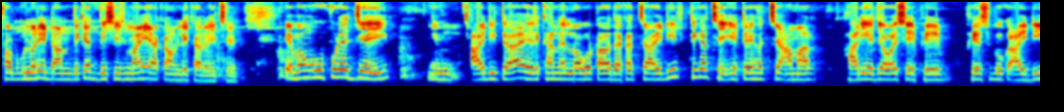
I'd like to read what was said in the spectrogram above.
সবগুলোরই ডান দিকে দিস ইজ মাই অ্যাকাউন্ট লেখা রয়েছে। এবং উপরে যেই আইডিটা, এখানে লগোটাও দেখাচ্ছে আইডির ঠিক আছে? এটাই হচ্ছে আমার হারিয়ে যাওয়া সেই ফেসবুক আইডি।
